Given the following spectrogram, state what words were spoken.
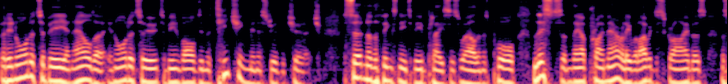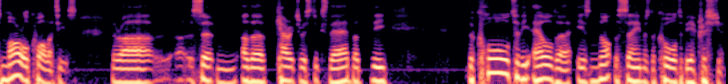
but in order to be an elder, in order to to be involved in the teaching ministry of the church, certain other things need to be in place as well. And as Paul lists them, they are primarily what I would describe as as moral qualities. There are uh, certain other characteristics there, but the the call to the elder is not the same as the call to be a Christian.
